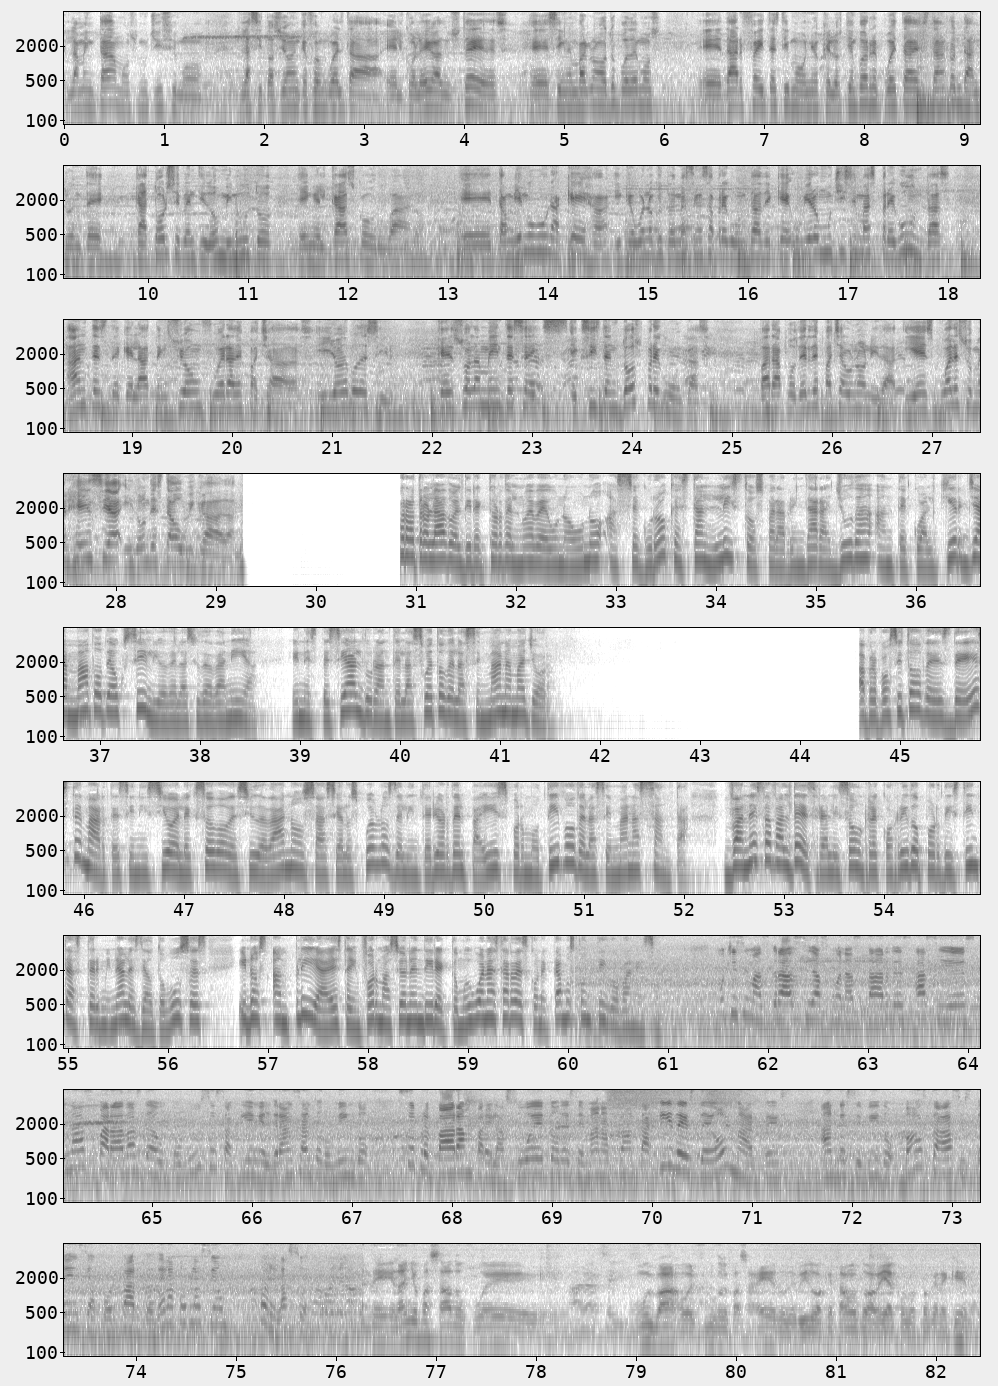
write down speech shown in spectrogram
Lamentamos muchísimo la situación en que fue envuelta el colega de ustedes. Eh, sin embargo, nosotros podemos eh, dar fe y testimonio que los tiempos de respuesta están rondando entre 14 y 22 minutos en el casco urbano. Eh, también hubo una queja, y qué bueno que ustedes me hacen esa pregunta, de que hubieron muchísimas preguntas antes de que la atención fuera despachada. Y yo debo decir que solamente se existen dos preguntas para poder despachar una unidad, y es cuál es su emergencia y dónde está ubicada. Por otro lado, el director del 911 aseguró que están listos para brindar ayuda ante cualquier llamado de auxilio de la ciudadanía, en especial durante el asueto de la Semana Mayor. A propósito, desde este martes inició el éxodo de ciudadanos hacia los pueblos del interior del país por motivo de la Semana Santa. Vanessa Valdés realizó un recorrido por distintas terminales de autobuses y nos amplía esta información en directo. Muy buenas tardes, conectamos contigo, Vanessa. Muchísimas gracias, buenas tardes. Así es, las paradas de autobuses aquí en el Gran Santo Domingo se preparan para el asueto de Semana Santa y desde hoy martes han recibido vasta asistencia por parte de la población por el asueto. El año pasado fue muy bajo el flujo de pasajeros debido a que estamos todavía con los toques de queda.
